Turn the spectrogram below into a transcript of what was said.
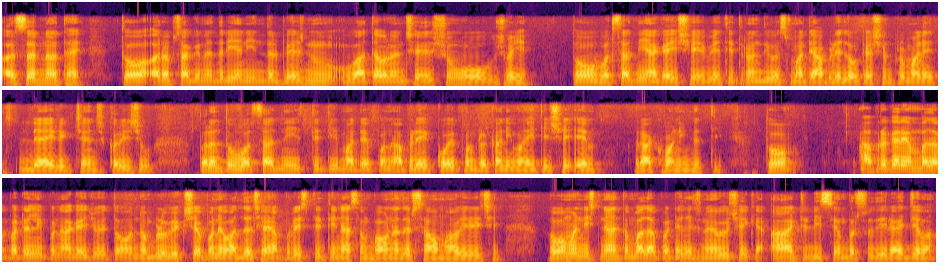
અસર ન થાય, તો અરબ સાગરના દરિયાની અંદર ભેજનું વાતાવરણ છે શું હોવું જોઈએ? તો વરસાદની આગાહી છે. બેથી ત્રણ દિવસ માટે આપણે લોકેશન પ્રમાણે ડાયરેક્ટ ચેન્જ કરીશું. પરંતુ વરસાદની સ્થિતિ માટે પણ આપણે કોઈ પણ પ્રકારની માહિતી છે એમ રાખવાની નથી. તો આ પ્રકારે અંબાલા પટેલની પણ આગાહી જોઈએ તો નબળું વિક્ષેપ અને વાદળછાયા પરિસ્થિતિના સંભાવના દર્શાવવામાં આવી રહી છે. હવામાન નિષ્ણાત અંબાલા પટેલે જણાવ્યું છે કે આઠ ડિસેમ્બર સુધી રાજ્યમાં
